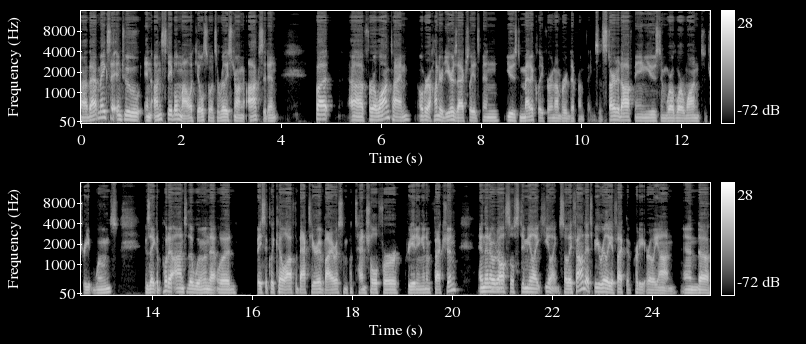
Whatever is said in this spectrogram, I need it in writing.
Uh, that makes it into an unstable molecule, so it's a really strong oxidant. But uh, for a long time, over 100 years actually, it's been used medically for a number of different things. It started off being used in World War I to treat wounds because they could put it onto the wound that would basically kill off the bacteria, virus, and potential for creating an infection. And then it would mm-hmm. also stimulate healing. So they found it to be really effective pretty early on. And uh,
